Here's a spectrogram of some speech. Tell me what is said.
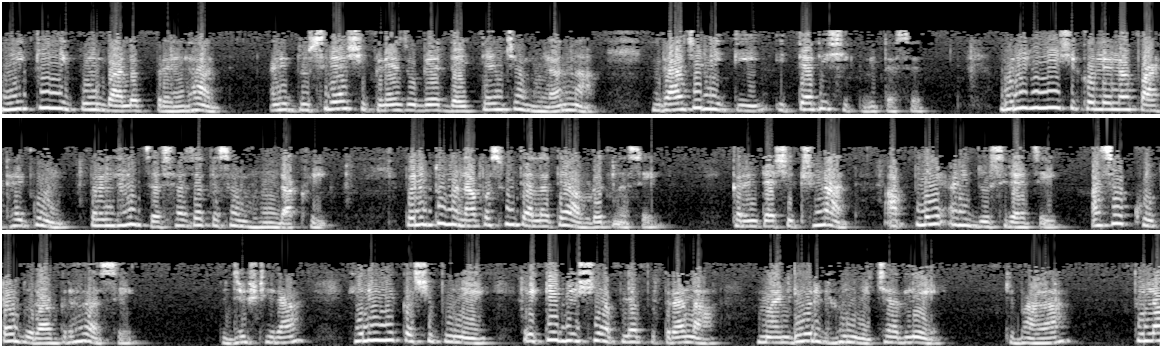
नीती निपुण बालक प्रल्हाद आणि दुसऱ्या शिकण्याजोग्या दैत्यांच्या मुलांना राजनीती इत्यादी शिकवित असत. गुरुजींनी शिकवलेला पाठ ऐकून प्रल्हाद जसाचा तसा म्हणून दाखवी. परंतु मनापासून त्याला ते आवडत नसेल कारण त्या शिक्षणात आपले आणि दुसऱ्याचे असा खोटा दुराग्रह असे. युधिष्ठिरा हिरण्यकशिपूने एके दिवशी आपल्या पुत्राला मांडीवर घेऊन विचारले की बाळा तुला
